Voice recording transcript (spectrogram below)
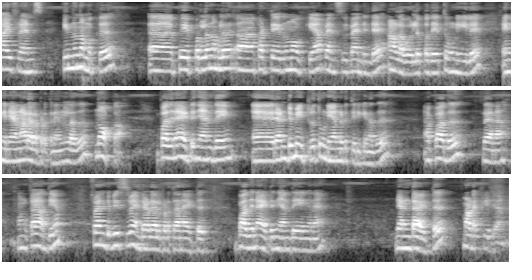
ഹായ് ഫ്രണ്ട്സ് ഇന്ന് നമുക്ക് പേപ്പറിൽ നമ്മൾ കട്ട് ചെയ്ത് നോക്കിയ പെൻസിൽ പാന്റിന്റെ അളവുകൾ ഇപ്പോൾ അതേ തുണിയിൽ എങ്ങനെയാണ് അടയാളപ്പെടുത്തണത് എന്നുള്ളത് നോക്കാം. അപ്പോൾ അതിനായിട്ട് ഞാൻ ഇതേ രണ്ട് മീറ്റർ തുണിയാണ് എടുത്തിരിക്കുന്നത്. അപ്പോൾ അത് ഇതാണ് നമുക്ക് ആദ്യം ഫ്രണ്ട് പീസ് വേണ്ട അടയാളപ്പെടുത്താനായിട്ട്? അപ്പോൾ അതിനായിട്ട് ഞാൻ ഇതേ ഇങ്ങനെ രണ്ടായിട്ട് മടക്കിയിട്ടാണ്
